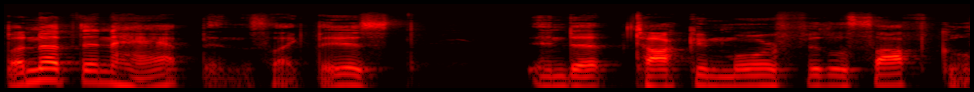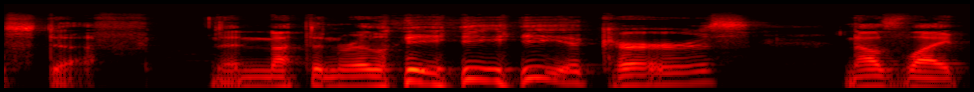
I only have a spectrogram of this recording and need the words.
But nothing happens. Like they just end up talking more philosophical stuff, and nothing really occurs. And I was like,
